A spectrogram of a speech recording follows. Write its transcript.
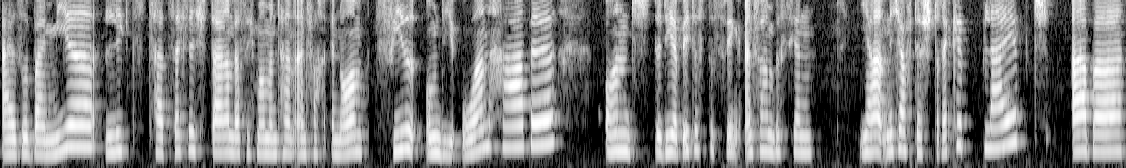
Also bei mir liegt es tatsächlich daran, dass ich momentan einfach enorm viel um die Ohren habe und der Diabetes deswegen einfach ein bisschen ja, nicht auf der Strecke bleibt, aber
